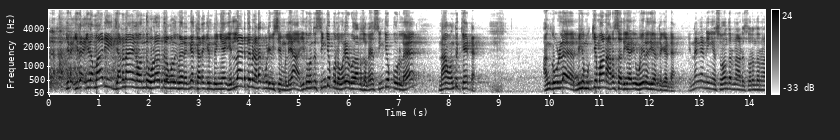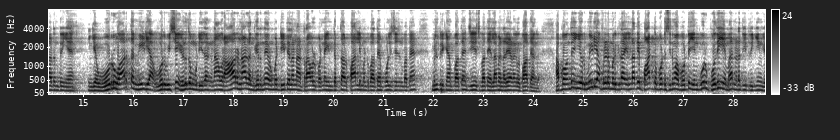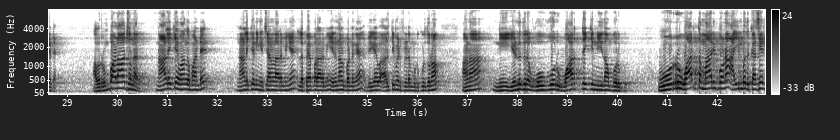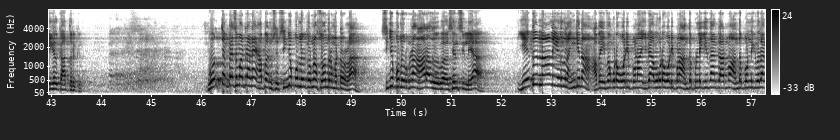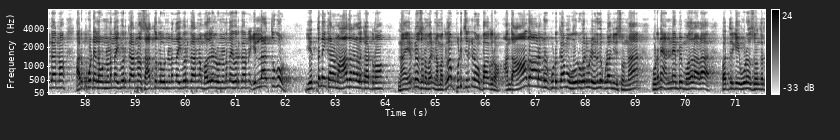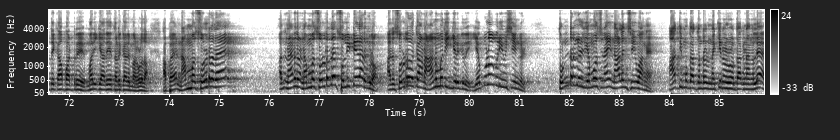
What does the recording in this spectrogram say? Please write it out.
இதை இதை மாதிரி ஜனநாயகம் வந்து உலகத்தில் உங்களுக்கு வேற எங்க கிடைக்கின்றீங்க? எல்லா இடத்துலயுமே நடக்கக்கூடிய விஷயம் இல்லையா? இது வந்து சிங்கப்பூர்ல ஒரே ஒரு உதாரணம் சொல்றேன். சிங்கப்பூர்ல நான் வந்து கேட்டேன். அங்கே உள்ள மிக முக்கியமான அரசு அதிகாரி உயரதிகாரிட்ட கேட்டேன். என்னங்க நீங்கள் சுதந்திர நாடு சுதந்திர நாடுன்றீங்க? இங்கே ஒரு வார்த்தை மீடியா ஒரு விஷயம் எழுத முடியுதாங்க? நான் ஒரு ஆறு நாள் அங்கே இருந்தேன். ரொம்ப டீட்டெயிலாக நான் ட்ராவல் பண்ணேன். இன்டெப்த்தாக பார்லிமெண்ட் பார்த்தேன் போலீஸ் ஸ்டேஷன் பார்த்தேன் மிலிட்ரி கேம்ப் பார்த்தேன் ஜிஹெச் பார்த்தேன் எல்லாமே நிறைய இடங்கள் பார்த்தாங்க. அப்போ வந்து இங்கே ஒரு மீடியா ஃப்ரீடம் இருக்குதா? எல்லாத்தையும் பாட்டு போட்டு சினிமா போட்டு எங்கள் ஊர் பொதிய மாதிரி நடத்திட்டு இருக்கீங்கன்னு கேட்டேன். அவர் ரொம்ப அழகாக சொன்னார். நாளைக்கே வாங்க பாண்டே. நாளைக்கே நீங்கள் சேனல் ஆரம்பிங்க. இல்லை பேப்பர் ஆரம்பிங்க. எதுனாலும் பண்ணுங்கள் வி ஹேவ் அல்டிமேட் ஃப்ரீடம் கொடுத்துறோம். ஆனால் நீ எழுதுகிற ஒவ்வொரு வார்த்தைக்கும் நீ தான் பொறுப்பு. ஒரு வார்த்தை மாறி போனால் ஐம்பது கசேடிகள் காத்திருக்கு. ஒருத்தன் பேச மாட்டானே. அப்போ சிங்கப்பூரில் இருக்கிறோம்னா சுதந்திரம் மட்டும்லா சிங்கப்பூரில் இருக்கிறவங்க ஆறாவது சென்ஸ் இல்லையா? எதுனாலும் எழுதலாம். இங்கே தான் அவன் இவன் கூட ஓடி போனான் இவன் அவன் கூட ஓடி போனான் அந்த பிள்ளைக்கு தான் காரணம் அந்த பொண்ணுக்கு இவன் தான் காரணம் அருப்புக்கோட்டையில் ஒன்று நடந்தால் இவர் காரணம் சாத்தூரில் ஒன்று நடந்தால் இவர் காரணம் மதுரையில் ஒன்று நடந்தா இவர் காரணம் எல்லாத்துக்கும் எத்தனை காரணம் ஆதாரங்களை காட்டுறோம்? நான் ஏற்கனவே சொன்ன மாதிரி நமக்கெல்லாம் பிடிச்சிருக்கு நம்ம பார்க்குறோம். அந்த ஆதாரங்கள் கொடுக்காம ஒரு வரி கூட எழுதக்கூடாதுன்னு சொல்லி சொன்னால் உடனே அண்ணன் போய் முதலாளா பத்திரிகை ஊடக சுதந்திரத்தை காப்பாற்று மறிக்காதே தடுக்காதே மாதிரி அவ்வளோதான் அப்போ நம்ம சொல்கிறத அது நான் நம்ம சொல்கிறத சொல்லிகிட்டே தான் இருக்கிறோம். அதை சொல்கிறதுக்கான அனுமதி இங்கே இருக்குது. எவ்வளோ பெரிய விஷயங்கள். தொண்டர்கள் எமோஷன் ஆகி நாளஞ்சு செய்வாங்க. அதிமுக தொண்டர்கள் நக்கி நல்வத்தை தாக்குனாங்கல்ல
